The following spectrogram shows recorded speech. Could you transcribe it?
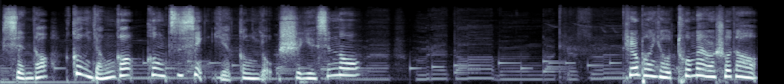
显得更阳刚、更自信，也更有事业心哦。听众朋友兔麦儿说道：“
